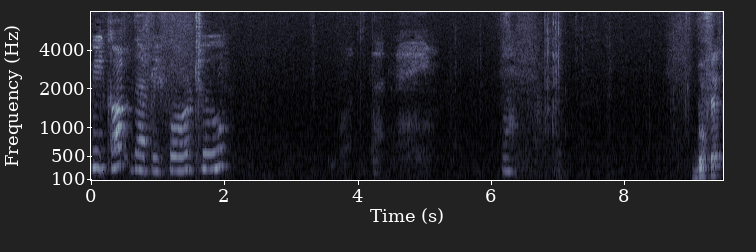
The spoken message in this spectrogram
We got that before too. What's that name? Oh. Buffet.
